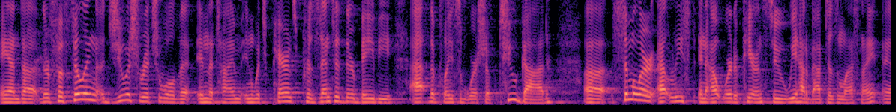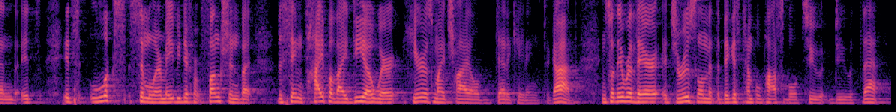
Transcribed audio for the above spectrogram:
And uh, they're fulfilling a Jewish ritual that in the time in which parents presented their baby at the place of worship to God uh, similar, at least in outward appearance, to we had a baptism last night, and it's it's looks similar, maybe different function, but the same type of idea where here is my child dedicating to God. And so they were there at Jerusalem at the biggest temple possible to do that.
